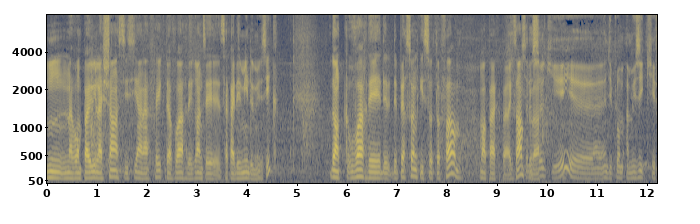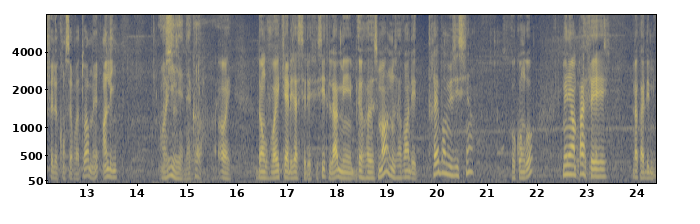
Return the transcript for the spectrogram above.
nous n'avons pas eu la chance ici en Afrique d'avoir des grandes académies de musique. Donc, voir des, des- des personnes qui s'auto-forment, moi par, par exemple. C'est le seul qui ait euh, un diplôme en musique, qui ait fait le conservatoire, mais en ligne. En ligne, d'accord. Oui. Donc vous voyez qu'il y a déjà ces déficits-là, mais heureusement, nous avons des très bons musiciens au Congo, mais n'ayant pas fait l'académie.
